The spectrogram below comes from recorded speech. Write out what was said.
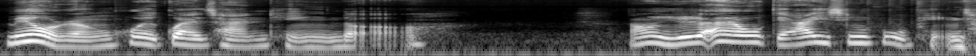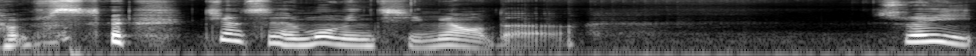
没有人会怪餐厅的。然后你就说哎，我给他一星负评，这样子就是很莫名其妙的。所以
